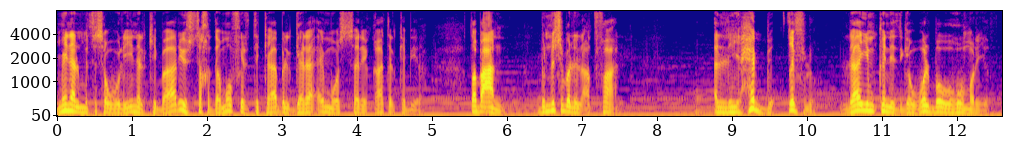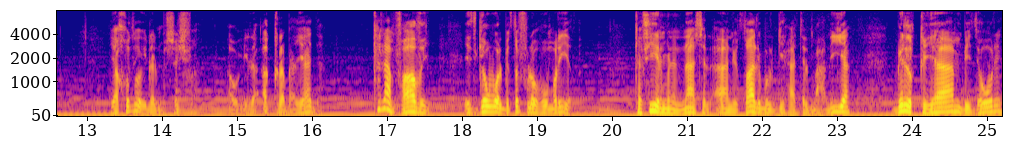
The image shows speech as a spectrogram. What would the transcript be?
من المتسولين الكبار يستخدموا في ارتكاب الجرائم والسرقات الكبيرة. طبعا بالنسبة للأطفال اللي يحب طفله لا يمكن يتجول به وهو مريض. ياخذه إلى المستشفى أو إلى أقرب عيادة. كلام فاضي. يتجول بطفله وهو مريض. كثير من الناس الآن يطالب الجهات المعنية بالقيام بدوره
